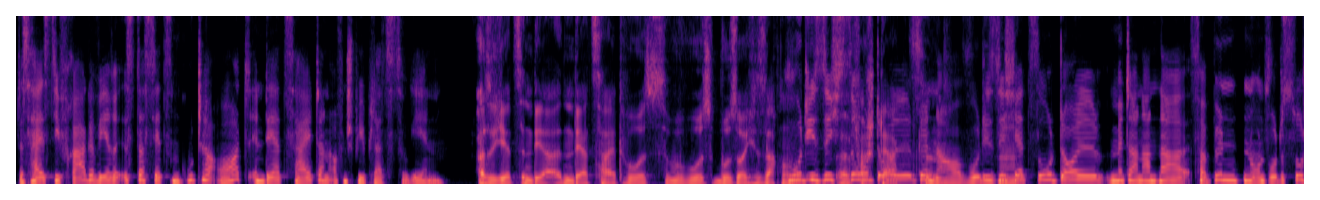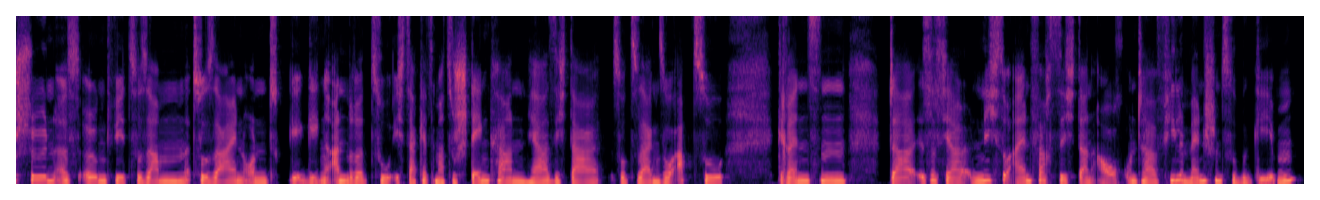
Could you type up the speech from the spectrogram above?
Das heißt, die Frage wäre, ist das jetzt ein guter Ort, in der Zeit dann auf den Spielplatz zu gehen? Also jetzt in der in der Zeit, wo es wo es wo solche Sachen wo die sich äh, so doll sind. genau, wo die sich hm. jetzt so doll miteinander verbünden und wo das so schön ist irgendwie zusammen zu sein und gegen andere zu, ich sag jetzt mal zu stänkern, ja, sich da sozusagen so abzugrenzen, da ist es ja nicht so einfach sich dann auch unter viele Menschen zu begeben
